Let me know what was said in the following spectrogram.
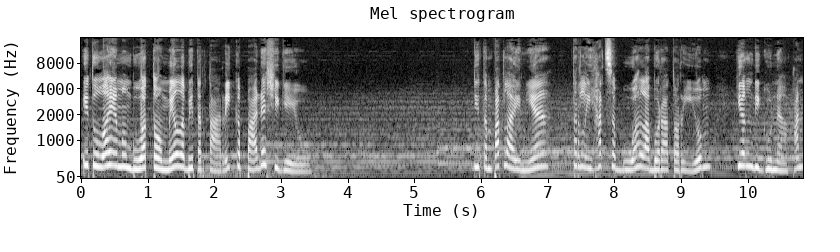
Itulah yang membuat Tome lebih tertarik kepada Shigeo. Di tempat lainnya, terlihat sebuah laboratorium yang digunakan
